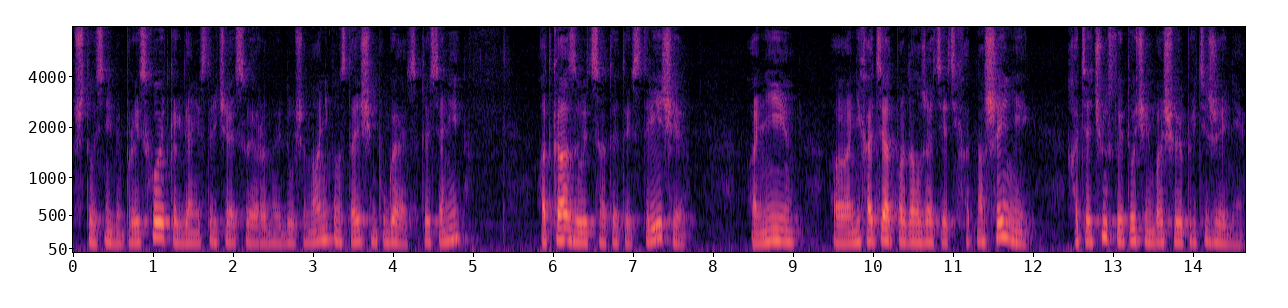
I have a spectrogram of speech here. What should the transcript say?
что с ними происходит, когда они встречают свои родные души, но они по-настоящему пугаются. То есть они отказываются от этой встречи, они не хотят продолжать этих отношений, хотя чувствуют очень большое притяжение.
